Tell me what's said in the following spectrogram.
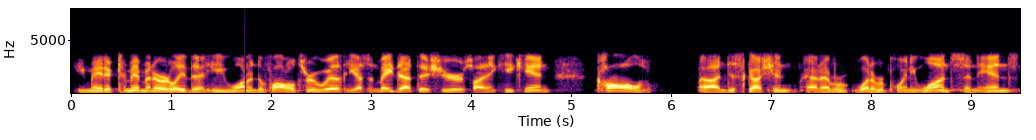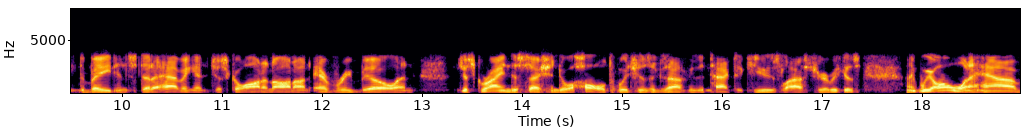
he made a commitment early that he wanted to follow through with, he hasn't made that this year. So I think he can call uh, discussion at ever, whatever point he wants and ends debate instead of having it just go on and on on every bill and just grind the session to a halt, which is exactly the tactic used last year. Because I think we all want to have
